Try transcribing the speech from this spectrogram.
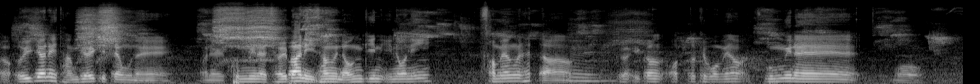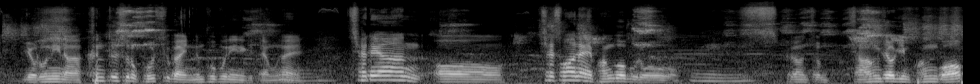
어, 의견이 담겨 있기 때문에 만약 국민의 절반 이상을 넘긴 인원이 서명을 했다. 음. 그- 이건 어떻게 보면 국민의 뭐 여론이나 큰 뜻으로 볼 수가 있는 부분이기 때문에 최대한 어 최소한의 방법으로 음. 그런 좀 저항적인 방법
